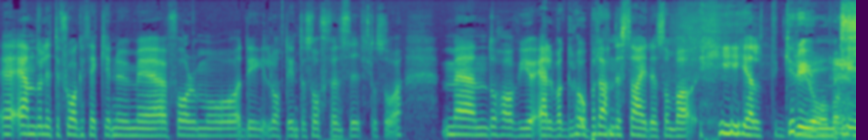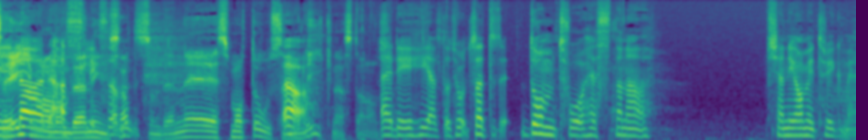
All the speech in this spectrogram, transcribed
Eh, ändå lite frågetecken nu med form och det låter inte så offensivt och så. Men då har vi ju 11 Global Undecided som var helt grym Ja, vad i säger man om lördags. den liksom. insatsen? Den är smått osannolik nästan. Alltså. Nej, det är helt otroligt. Så att de två hästarna känner jag mig trygg med.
